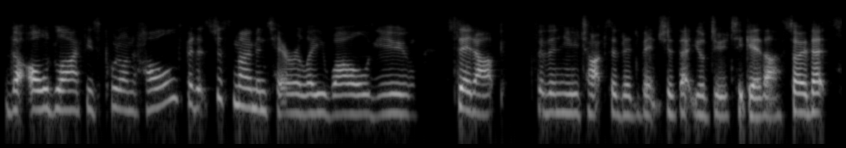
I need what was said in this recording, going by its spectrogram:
the old life is put on hold, but it's just momentarily while you set up for the new types of adventures that you'll do together. So that's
